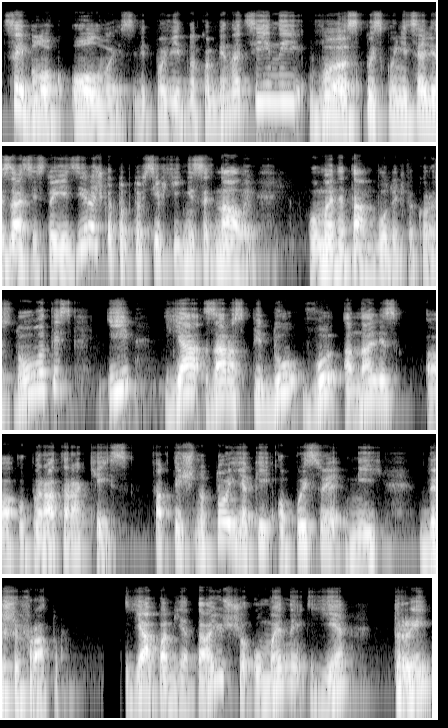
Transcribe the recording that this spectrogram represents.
Цей блок Always, відповідно, комбінаційний. В списку ініціалізації стоїть зірочка, тобто всі вхідні сигнали у мене там будуть використовуватись. І я зараз піду в аналіз оператора Case. Фактично той, який описує мій дешифратор. Я пам'ятаю, що у мене є три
